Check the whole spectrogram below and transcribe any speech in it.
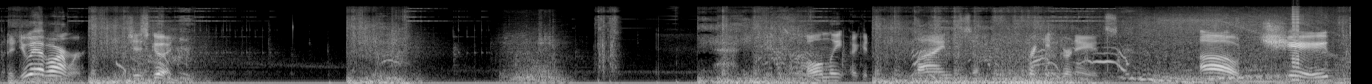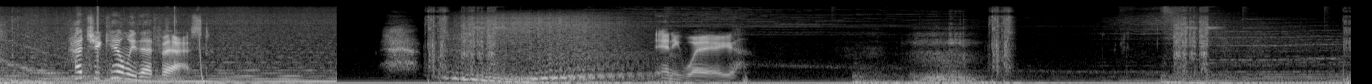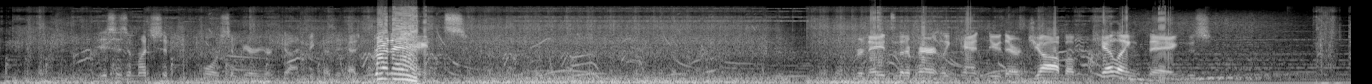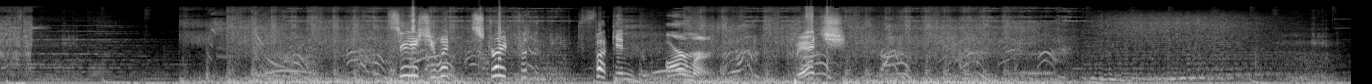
But I do have armor, which is good. Only I could find some freaking grenades. Oh, cheap! How'd you kill me that fast? Anyway. This is a much more superior gun because it has GRENADES! Grenades that apparently can't do their job of killing things. See, she went straight for the fucking armor. Bitch!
